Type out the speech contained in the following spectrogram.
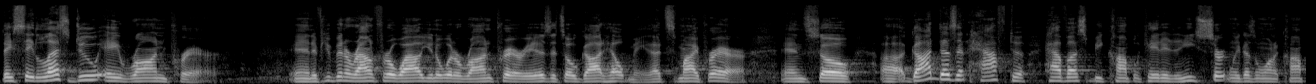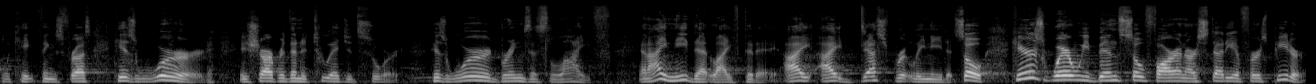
They say, let's do a Ron prayer. And if you've been around for a while, you know what a Ron prayer is. It's, oh, God, help me. That's my prayer. And so uh, God doesn't have to have us be complicated, and He certainly doesn't want to complicate things for us. His Word is sharper than a two edged sword, His Word brings us life. And I need that life today. I, I desperately need it. So here's where we've been so far in our study of 1 Peter.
